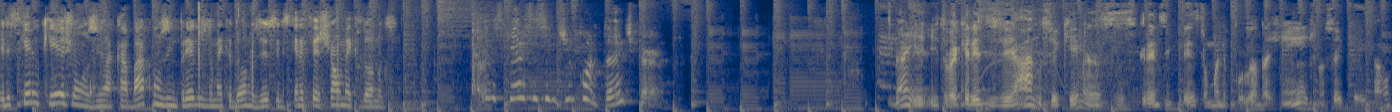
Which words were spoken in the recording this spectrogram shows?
Eles querem o quê, Joãozinho? Acabar com os empregos do McDonald's, isso. Eles querem fechar o McDonald's. Eles querem se sentir importante, cara. Né? E, e tu vai querer dizer, ah, não sei o que, mas essas grandes empresas estão manipulando a gente, não sei o que e tal.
